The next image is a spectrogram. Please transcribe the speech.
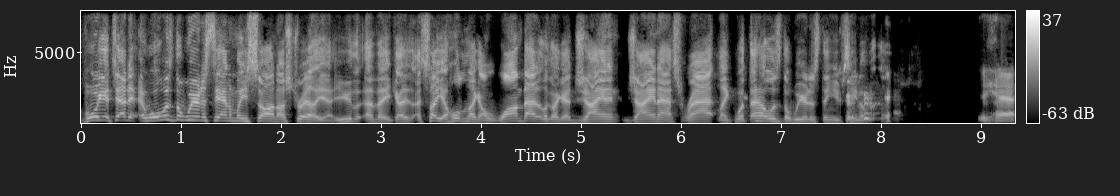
Before we get to it, what was the weirdest animal you saw in Australia? You uh, like I saw you holding like a wombat. It looked like a giant, giant ass rat. Like, what the hell was the weirdest thing you've seen? yeah,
